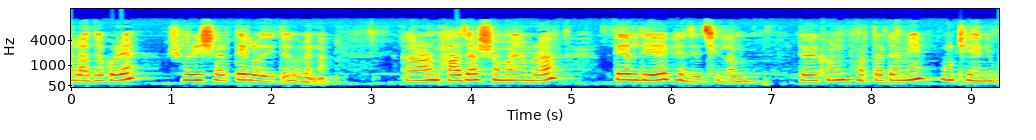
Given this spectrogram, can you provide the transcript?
আলাদা করে সরিষার তেলও দিতে হবে না, কারণ ভাজার সময় আমরা তেল দিয়ে ভেজেছিলাম। তো এখন ভর্তাটা আমি উঠিয়ে নিব।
